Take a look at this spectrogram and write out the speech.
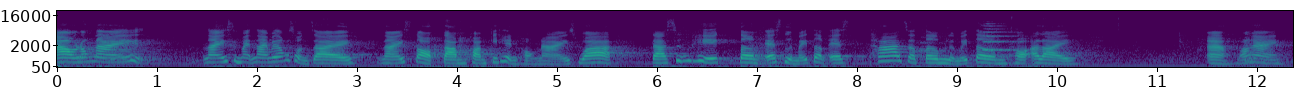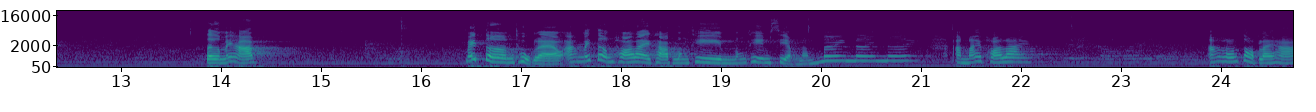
เอาน้องไนท์ไนท์ไนท์ไม่ต้องสนใจไนท์ตอบตามความคิดเห็นของไนท์ว่า doesn't pick เติม s หรือไม่เติม s ถ้าจะเติมหรือไม่เติมเพราะอะไร อะ ว่าไง เติมไหมครับไม่เติมถูกแล้วอะไม่เติมเพราะอะไรครับน้องทีมน้องทีมเสียงมาไม่ไม่ไม่อะไม่เพราะอะไรอะเราตอบอะไรคะ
